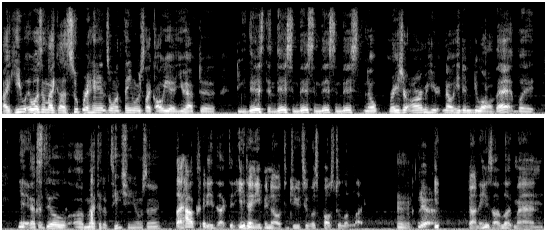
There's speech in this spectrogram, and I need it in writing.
like he, it wasn't like a super hands-on thing where it's like, oh yeah, you have to do this and this and this and this and this. Nope, raise your arm here. No, he didn't do all that, but Yeah, that's still a method of teaching. You know what I'm saying? like how could he? Like he didn't even know what the jutsu was supposed to look like. Hmm. Yeah. Johnny, he's like, look, man,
